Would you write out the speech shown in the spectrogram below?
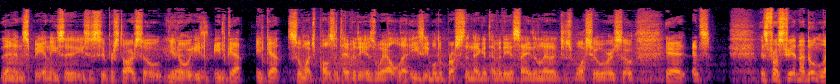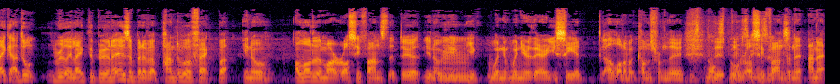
Mm. in Spain he's a he's a superstar so you know he'll, he'll get he'll get so much positivity as well that he's able to brush the negativity aside and let it just wash over. So yeah it's it's frustrating. I don't like it. I don't really like the booing it is a bit of a panto effect but you know a lot of them are Rossi fans that do it. You know, you, you when when you're there, you see it. A lot of it comes from the the, the Rossi fans, and and I,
